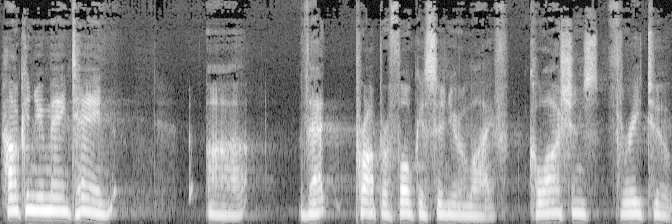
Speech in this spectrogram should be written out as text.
How can you maintain uh, that proper focus in your life? Colossians 3 2.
